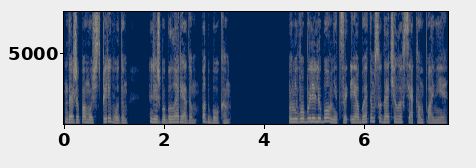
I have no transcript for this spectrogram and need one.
Даже помочь с переводом, лишь бы была рядом, под боком. У него были любовницы, и об этом судачила вся компания.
